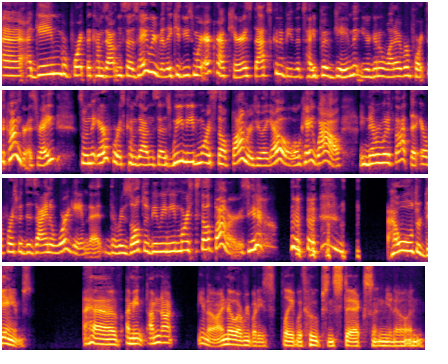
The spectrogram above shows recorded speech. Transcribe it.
a, a, game report that comes out and says, Hey, we really could use more aircraft carriers. That's going to be the type of game that you're going to want to report to Congress, right? So when the Air Force comes out and says, we need more stealth bombers, you're like, Oh, okay. Wow. I never would have thought that Air Force would design a war game that the result would be we need more stealth bombers, you know? How old are games? Have, I mean, I'm not, you know, I know everybody's played with hoops and sticks and, you know, and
